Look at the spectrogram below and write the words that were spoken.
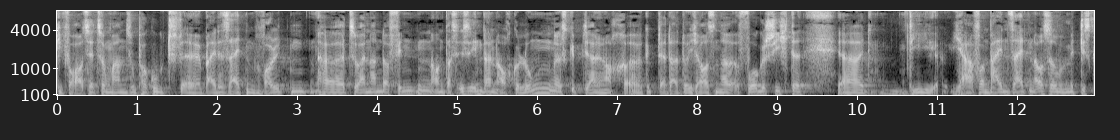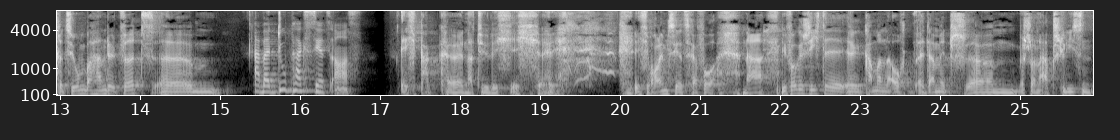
Die Voraussetzungen waren super gut. Äh, beide Seiten wollten äh, zueinander finden und das ist ihnen dann auch gelungen. Es gibt ja noch, äh, gibt ja da durchaus eine Vorgeschichte, äh, die ja von beiden Seiten auch so mit Diskretion behandelt wird. Ähm, Aber du packst jetzt aus. Ich pack äh, natürlich, ich ich räum's jetzt hervor. Na, die Vorgeschichte äh, kann man auch äh, damit ähm, schon abschließen,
